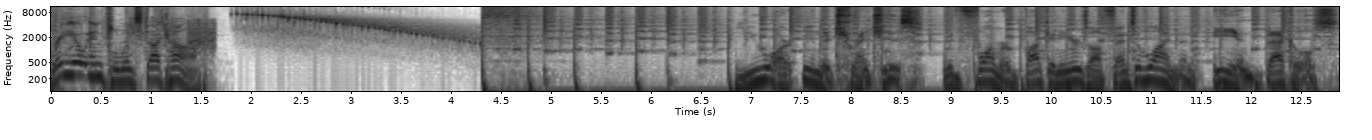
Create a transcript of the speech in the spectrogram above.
radioinfluence.com. You are in the trenches with former Buccaneers offensive lineman Ian Beckles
